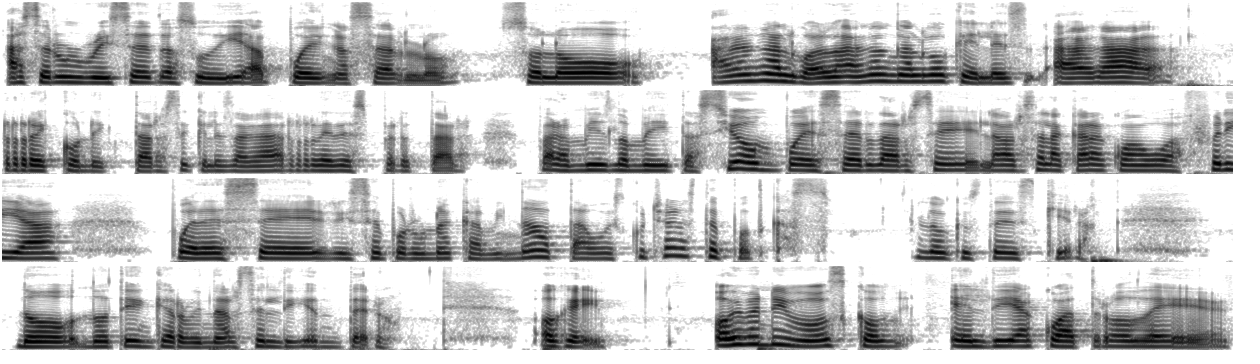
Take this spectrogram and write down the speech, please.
hacer un reset a su día, pueden hacerlo. Solo hagan algo, hagan algo que les haga reconectarse, que les haga redespertar. Para mí es la meditación, puede ser darse, lavarse la cara con agua fría, puede ser irse por una caminata o escuchar este podcast lo que ustedes quieran. No, no tienen que arruinarse el día entero. Ok, hoy venimos con el día 4 de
